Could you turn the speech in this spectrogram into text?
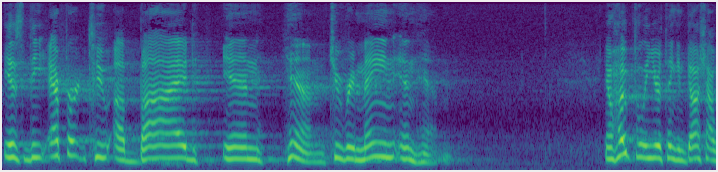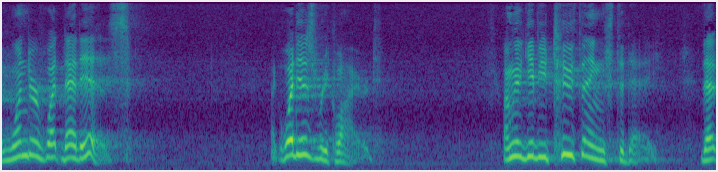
is the effort to abide in Him, to remain in Him. Now, hopefully, you're thinking, gosh, I wonder what that is. Like, what is required? I'm going to give you two things today that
